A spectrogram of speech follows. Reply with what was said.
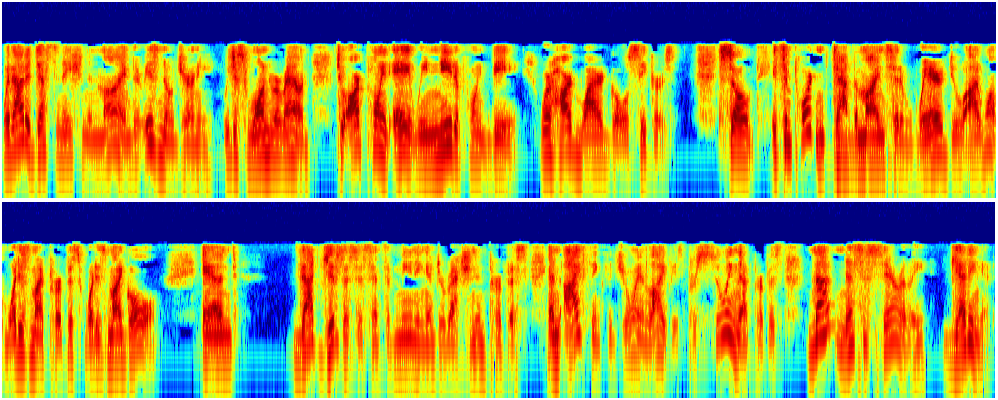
Without a destination in mind, there is no journey. We just wander around. To our point A, we need a point B. We're hardwired goal seekers. So it's important to have the mindset of where do I want? What is my purpose? What is my goal? And that gives us a sense of meaning and direction and purpose. And I think the joy in life is pursuing that purpose, not necessarily getting it,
